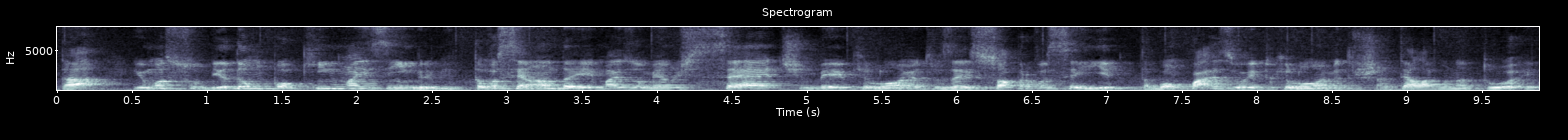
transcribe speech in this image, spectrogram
tá? E uma subida um pouquinho mais íngreme. Então você anda aí mais ou menos 7,5 quilômetros aí só para você ir, tá bom? Quase 8 quilômetros até a Laguna Torre.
